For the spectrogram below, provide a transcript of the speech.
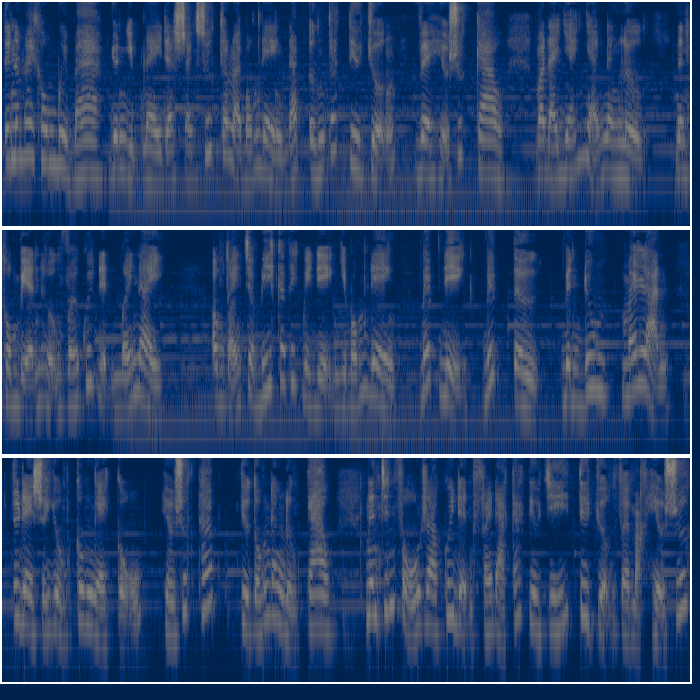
từ năm 2013, doanh nghiệp này đã sản xuất các loại bóng đèn đáp ứng các tiêu chuẩn về hiệu suất cao và đã dán nhãn năng lượng nên không bị ảnh hưởng với quyết định mới này. Ông Toản cho biết các thiết bị điện như bóng đèn, bếp điện, bếp từ, bình đun, máy lạnh trước đây sử dụng công nghệ cũ, hiệu suất thấp, tiêu tốn năng lượng cao, nên chính phủ ra quy định phải đạt các tiêu chí, tiêu chuẩn về mặt hiệu suất.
